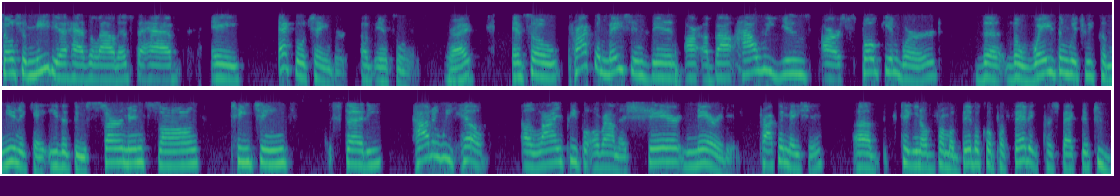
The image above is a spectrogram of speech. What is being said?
Social media has allowed us to have a echo chamber of influence, right? And so proclamations then are about how we use our spoken word, the the ways in which we communicate, either through sermon, song, teachings, study. How do we help align people around a shared narrative, proclamation, uh, to, you know, from a biblical prophetic perspective, to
